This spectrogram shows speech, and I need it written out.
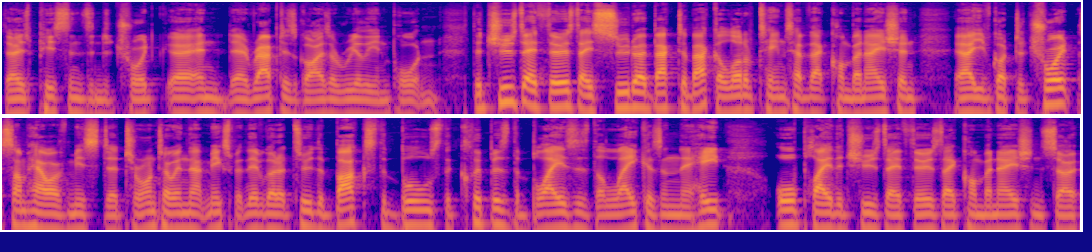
those Pistons and Detroit uh, and uh, uh, Raptors guys are really important. The Tuesday Thursday pseudo back to back. A lot of teams have that combination. Uh, you've got Detroit. Somehow I've missed uh, Toronto in that mix, but they've got it too. The Bucks, the Bulls, the Clippers, the Blazers, the Lakers, and the Heat all play the Tuesday Thursday combination. So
